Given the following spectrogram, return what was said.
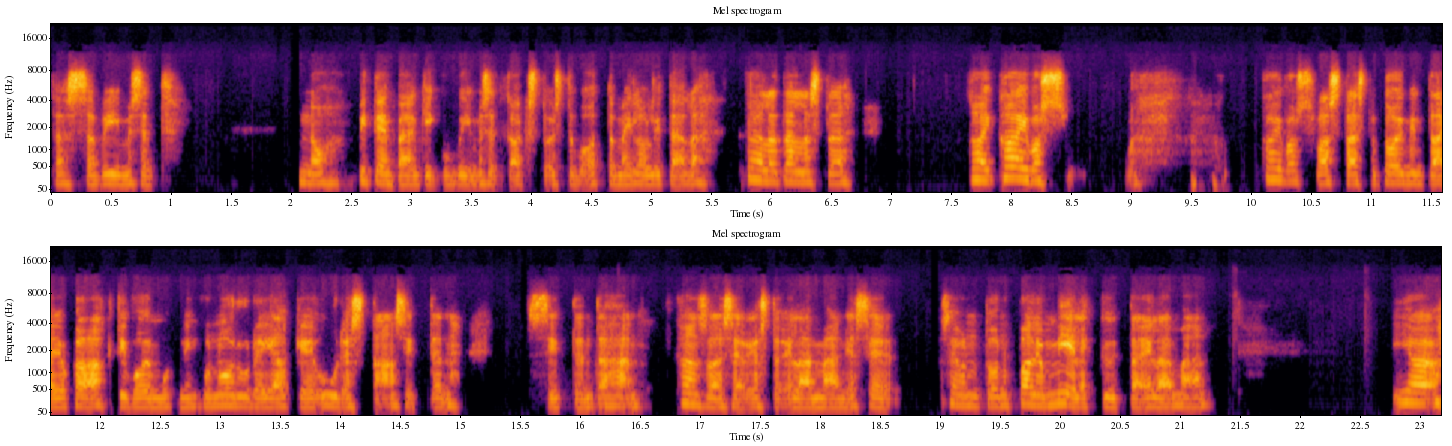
tässä viimeiset, no pitempäänkin kuin viimeiset 12 vuotta. Meillä oli täällä, täällä tällaista kaivos, kaivosvastaista toimintaa, joka aktivoi mut niin kuin nuoruuden jälkeen uudestaan sitten, sitten tähän kansalaisjärjestöelämään ja se, se on tuonut paljon mielekkyyttä elämään. Ja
